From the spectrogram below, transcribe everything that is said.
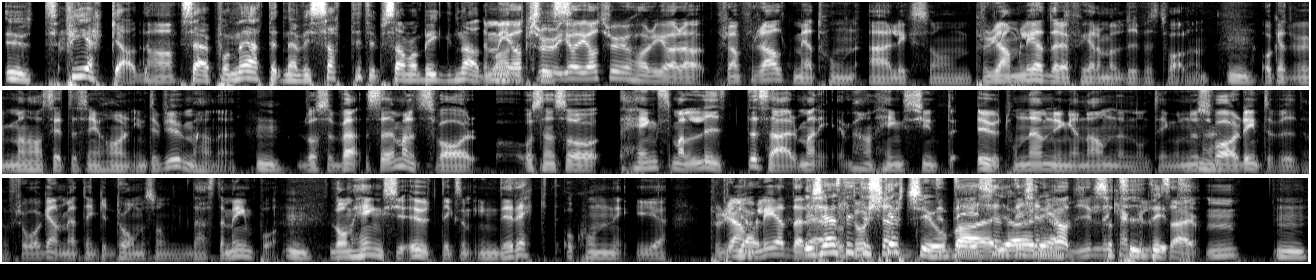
utpekad Ja. så här på nätet när vi satt i typ samma byggnad men jag hade tror, precis- jag, jag tror det har att göra framförallt med att hon är liksom programledare för hela melodifestivalen mm, och att man har sett sig har en intervju med henne mm. Då säger man ett svar och sen så hängs man lite så här, man, han hängs ju inte ut, hon nämner ju inga namn eller någonting och nu Nej. svarade inte vi den frågan men jag tänker de som det här stämmer in på Mm. De hängs ju ut liksom indirekt och hon är programledare Det känns lite sketchy det, att bara det, känner- göra det känner det jag, det så tidigt. lite så här, mm, Mm.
